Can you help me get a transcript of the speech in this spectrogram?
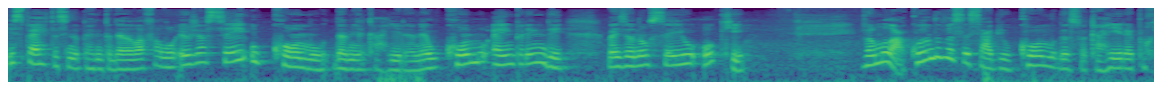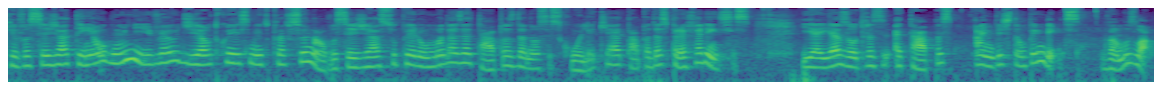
esperta assim na pergunta dela. Ela falou: Eu já sei o como da minha carreira, né? O como é empreender, mas eu não sei o o que. Vamos lá, quando você sabe o como da sua carreira é porque você já tem algum nível de autoconhecimento profissional, você já superou uma das etapas da nossa escolha, que é a etapa das preferências. E aí as outras etapas ainda estão pendentes. Vamos lá.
